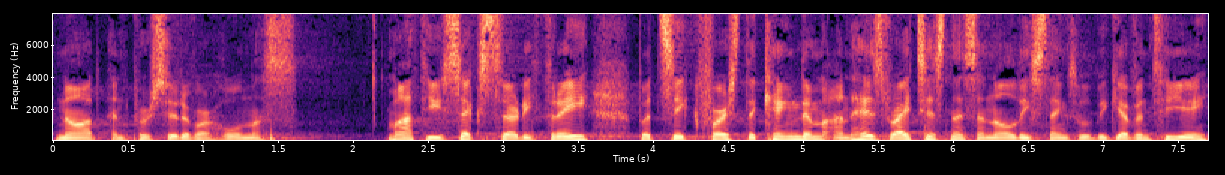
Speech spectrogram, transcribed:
not in pursuit of our wholeness. Matthew 6:33 but seek first the kingdom and his righteousness and all these things will be given to you.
